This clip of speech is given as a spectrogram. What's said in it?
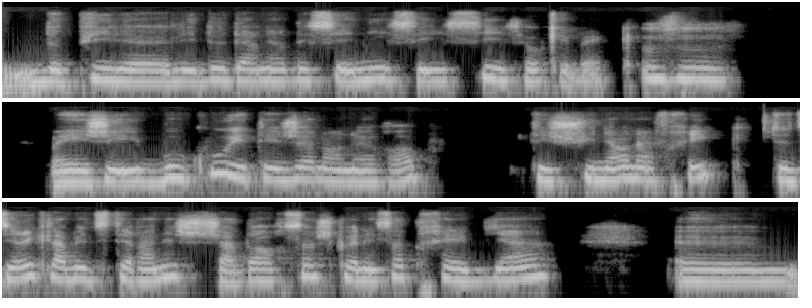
Depuis les deux dernières décennies, c'est ici, c'est au Québec. Mm-hmm. Ben, j'ai beaucoup été jeune en Europe. Je suis née en Afrique. Je te dirais que la Méditerranée, j'adore ça, je connais ça très bien. Euh,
